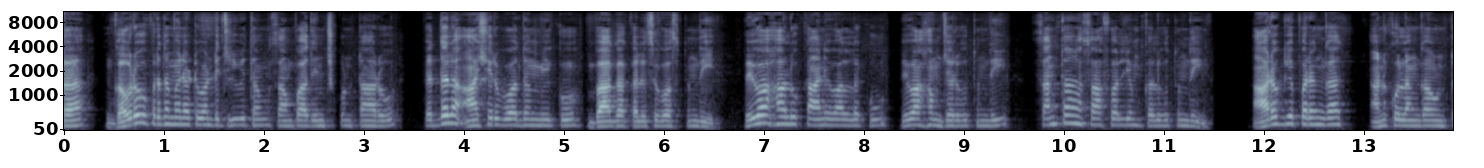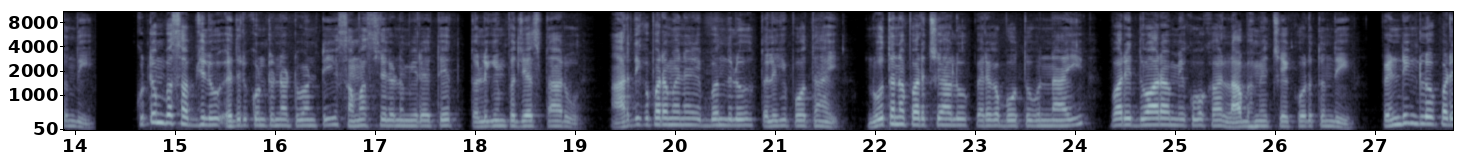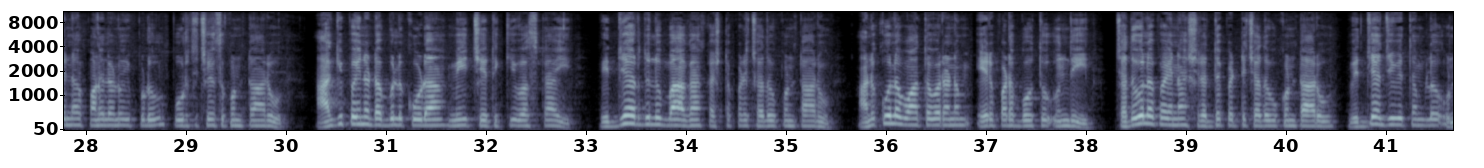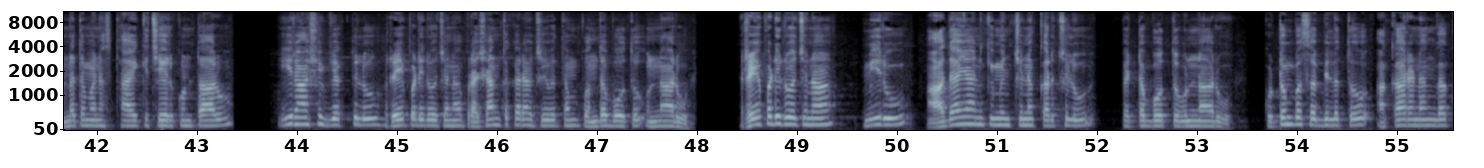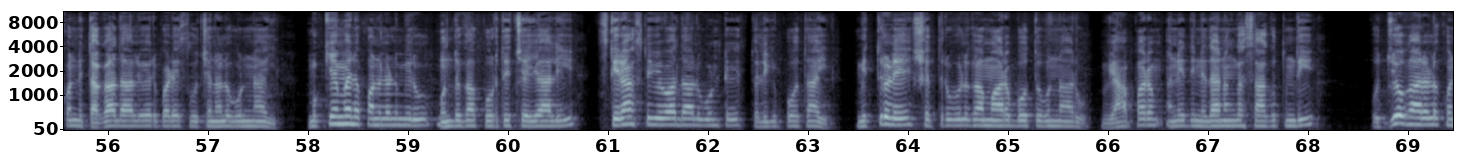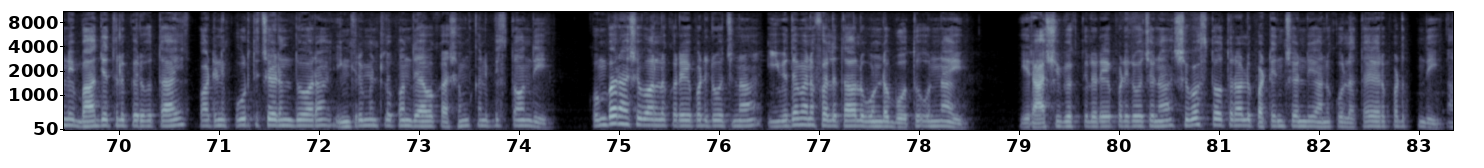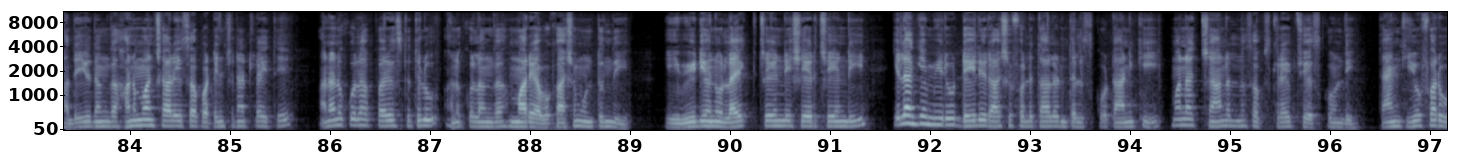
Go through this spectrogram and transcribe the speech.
గౌరవప్రదమైనటువంటి జీవితం సంపాదించుకుంటారు. పెద్దల ఆశీర్వాదం మీకు బాగా కలిసి వస్తుంది. వివాహాలు కాని వాళ్ళకు వివాహం జరుగుతుంది సంతాన సాఫల్యం కలుగుతుంది ఆరోగ్యపరంగా అనుకూలంగా ఉంటుంది. కుటుంబ సభ్యులు ఎదుర్కొంటున్నటువంటి సమస్యలను మీరైతే తొలగింపజేస్తారు. ఆర్థికపరమైన ఇబ్బందులు తొలగిపోతాయి. నూతన పరిచయాలు పెరగబోతూ ఉన్నాయి. వారి ద్వారా మీకు ఒక లాభమే చేకూరుతుంది. పెండింగ్లో పడిన పనులను ఇప్పుడు పూర్తి చేసుకుంటారు. ఆగిపోయిన డబ్బులు కూడా మీ చేతికి వస్తాయి. విద్యార్థులు బాగా కష్టపడి చదువుకుంటారు. అనుకూల వాతావరణం ఏర్పడబోతూ ఉంది. చదువులపైన శ్రద్ధ పెట్టి చదువుకుంటారు. విద్యా జీవితంలో ఉన్నతమైన స్థాయికి చేరుకుంటారు. ఈ రాశి వ్యక్తులు రేపటి రోజున ప్రశాంతకర జీవితం పొందబోతూ ఉన్నారు. రేపటి రోజున మీరు ఆదాయానికి మించిన ఖర్చులు పెట్టబోతూ ఉన్నారు. కుటుంబ సభ్యులతో అకారణంగా కొన్ని తగాదాలు ఏర్పడే సూచనలు ఉన్నాయి. ముఖ్యమైన పనులను మీరు ముందుగా పూర్తి చేయాలి. స్థిరాస్తి వివాదాలు ఉంటే తొలగిపోతాయి. మిత్రులే శత్రువులుగా మారబోతూ ఉన్నారు. వ్యాపారం అనేది నిదానంగా సాగుతుంది. ఉద్యోగాలలో కొన్ని బాధ్యతలు పెరుగుతాయి. వాటిని పూర్తి చేయడం ద్వారా ఇంక్రిమెంట్లు పొందే అవకాశం కనిపిస్తోంది. కుంభరాశి వాళ్ళకు రేపటి రోజున ఈ విధమైన ఫలితాలు ఉండబోతూ ఉన్నాయి. ఈ రాశి వ్యక్తులు రేపటి రోజున శివస్తోత్రాలు పఠించండి అనుకూలత ఏర్పడుతుంది. అదేవిధంగా హనుమాన్ చాలీసా పఠించినట్లయితే అననుకూల పరిస్థితులు అనుకూలంగా మారే అవకాశం ఉంటుంది. ఈ వీడియోను లైక్ చేయండి షేర్ చేయండి. ఇలాగే మీరు డైలీ రాశి ఫలితాలను తెలుసుకోవటానికి మన ఛానల్ను సబ్స్క్రైబ్ చేసుకోండి. Thank you for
